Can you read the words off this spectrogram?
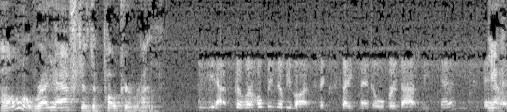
Oh, right after the poker run. Yeah, so we're hoping there'll be lots of excitement over that weekend. And Yeah.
